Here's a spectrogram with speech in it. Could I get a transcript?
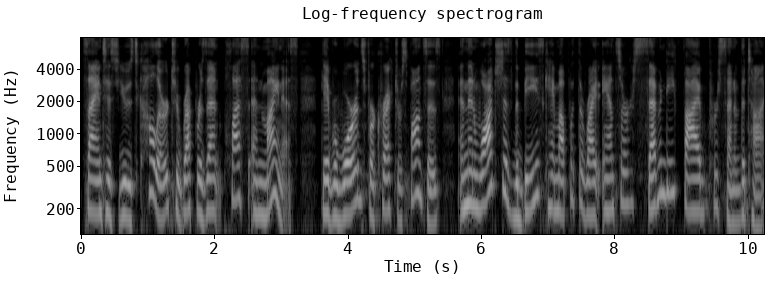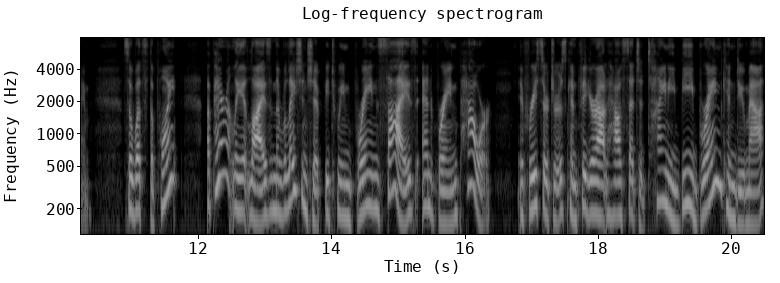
Scientists used color to represent plus and minus, gave rewards for correct responses, and then watched as the bees came up with the right answer 75% of the time. So, what's the point? Apparently, it lies in the relationship between brain size and brain power. If researchers can figure out how such a tiny bee brain can do math,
